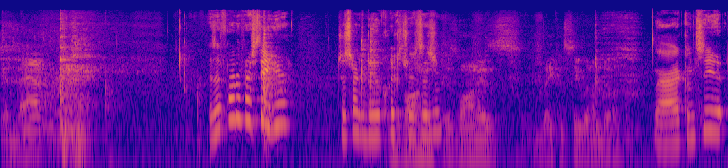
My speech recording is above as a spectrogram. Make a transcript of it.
In that, Is it fine if I stay here? Just so I can do a quick as long as, transition? as long as they can see what I'm doing. I can see it.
